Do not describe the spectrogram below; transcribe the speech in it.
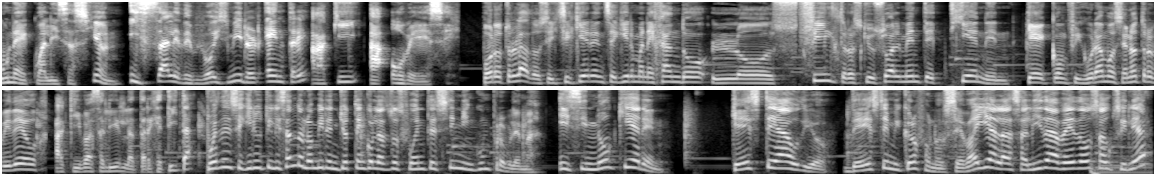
una ecualización y sale de voice meter entre aquí a OBS. Por otro lado, si, quieren seguir manejando los filtros que usualmente tienen, que configuramos en otro video, aquí va a salir la tarjetita, pueden seguir utilizándolo. Miren, yo tengo las dos fuentes sin ningún problema. Y si no quieren que este audio de este micrófono se vaya a la salida B2 auxiliar,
